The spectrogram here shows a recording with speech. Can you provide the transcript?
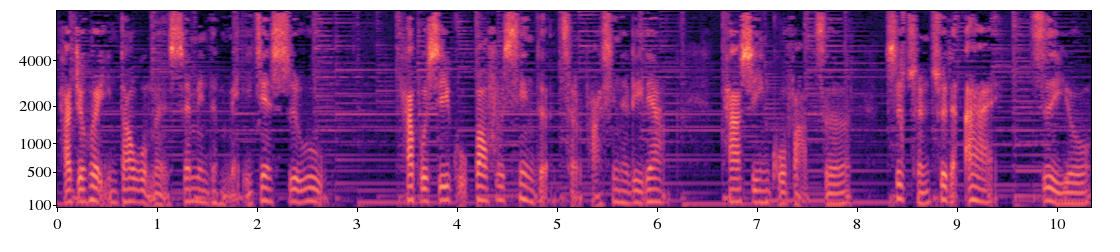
它就会引导我们生命的每一件事物。它不是一股报复性的、惩罚性的力量，它是因果法则。是纯粹的爱、自由、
